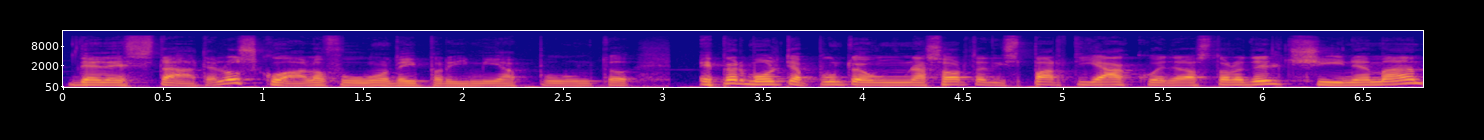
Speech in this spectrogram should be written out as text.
dell'estate. Lo squalo fu uno dei primi, appunto, e per molti, appunto, è una sorta di spartiacque della storia del cinema,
